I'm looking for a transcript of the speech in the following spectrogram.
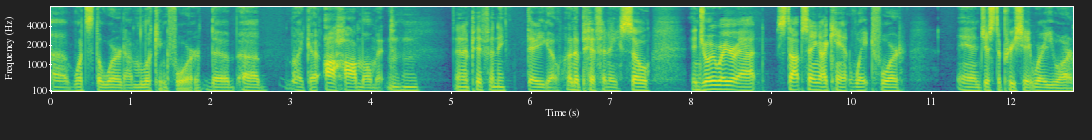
uh, what's the word I'm looking for? The uh, like a aha moment. An epiphany. There you go, an epiphany. So enjoy where you're at. Stop saying I can't wait for, and just appreciate where you are.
